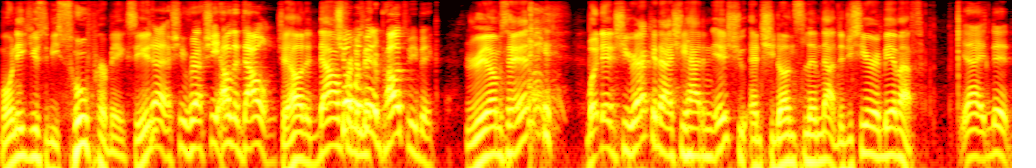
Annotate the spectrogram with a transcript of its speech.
Monique used to be super big. See? Yeah, she she held it down. She held it down She for the almost made it proud to be big. You know what I'm saying? but then she recognized she had an issue and she done slimmed down. Did you see her in BMF? Yeah, it did.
